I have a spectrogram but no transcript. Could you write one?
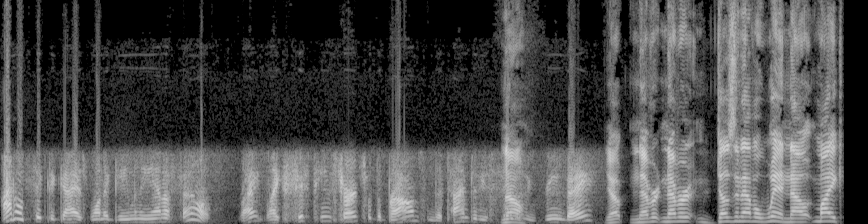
I don't think the guy has won a game in the NFL. Right, like 15 starts with the Browns and the time that he's No. in Green Bay. Yep, never, never doesn't have a win. Now, Mike,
